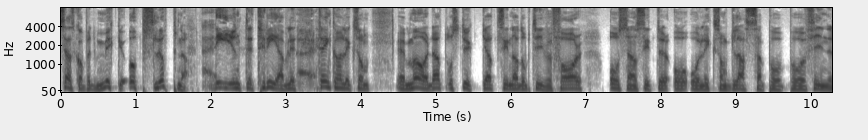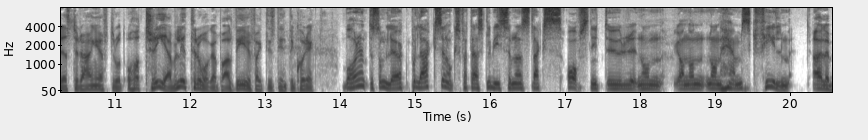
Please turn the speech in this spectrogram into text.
sällskapet mycket uppsluppna. Det är ju inte trevligt. Tänk att ha liksom eh, mördat och styckat sin adoptivfar och sen sitter och, och liksom glassar på, på fin restaurang efteråt och har trevligt till råga på allt. Det är ju faktiskt inte korrekt. Var det inte som lök på laxen också för att det här skulle bli som någon slags avsnitt ur någon, ja, någon, någon hemsk film? Eller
